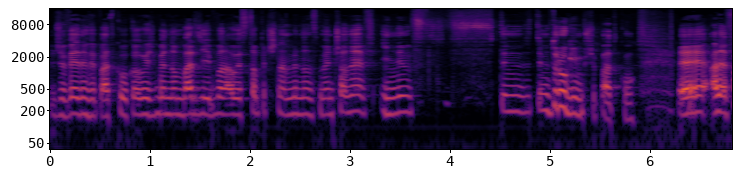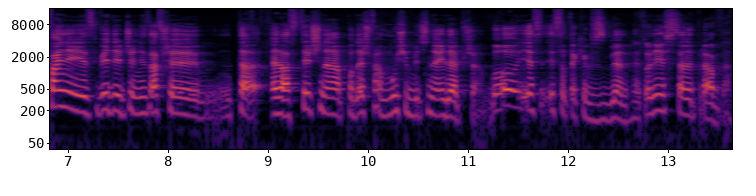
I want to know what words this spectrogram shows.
yy, że w jednym wypadku kogoś będą bardziej bolały stopy, czy tam będą zmęczone, w innym w, w tym, tym drugim przypadku. E, Ale fajnie jest wiedzieć, że nie zawsze ta elastyczna podeszwa musi być najlepsza, bo jest, jest to takie względne. To nie jest wcale prawda.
